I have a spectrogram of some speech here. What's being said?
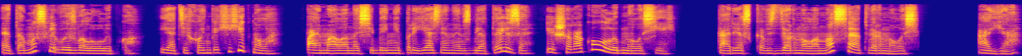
Эта мысль вызвала улыбку. Я тихонько хихикнула, поймала на себе неприязненный взгляд Эльзы и широко улыбнулась ей. Та резко вздернула нос и отвернулась. А я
